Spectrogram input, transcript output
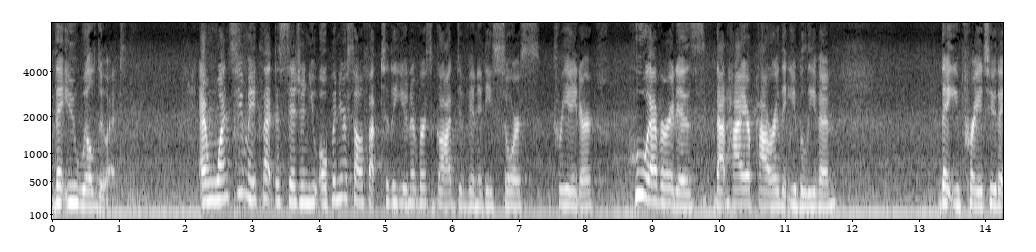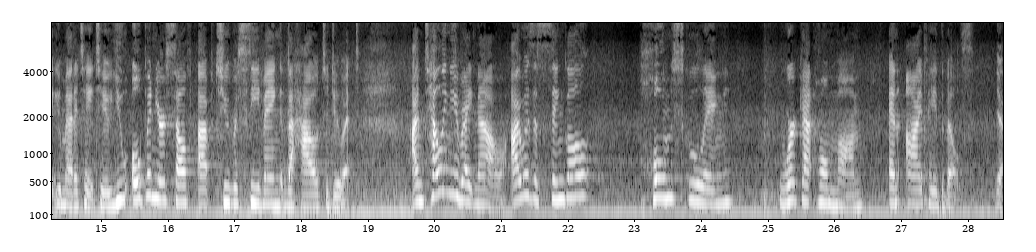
that you will do it. And once you make that decision, you open yourself up to the universe, God, divinity, source, creator, whoever it is, that higher power that you believe in, that you pray to, that you meditate to. You open yourself up to receiving the how to do it. I'm telling you right now, I was a single homeschooling, work at home mom, and I paid the bills. Yeah.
